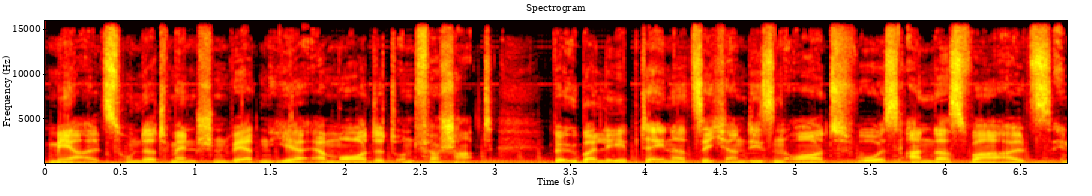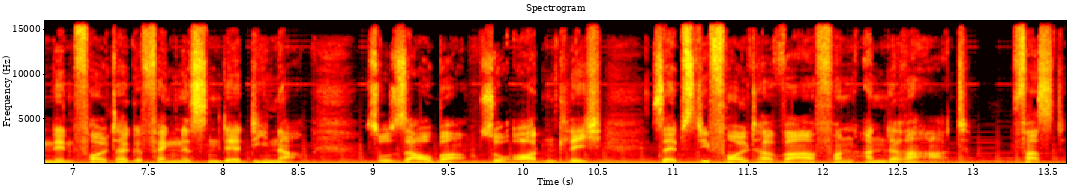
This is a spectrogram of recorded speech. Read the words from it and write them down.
Mehr als 100 Menschen werden hier ermordet und verscharrt. Wer überlebt, erinnert sich an diesen Ort, wo es anders war als in den Foltergefängnissen der Diener. So sauber, so ordentlich, selbst die Folter war von anderer Art. Fast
